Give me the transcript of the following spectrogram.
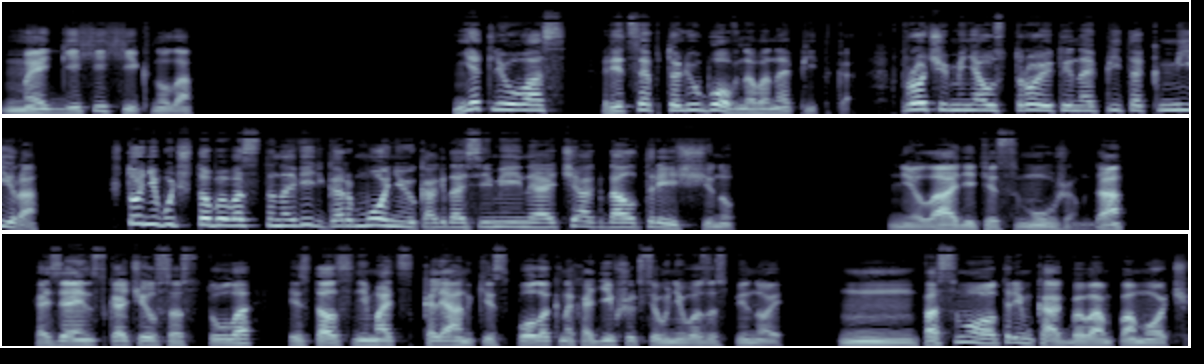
Мэгги хихикнула. Нет ли у вас рецепта любовного напитка? Впрочем, меня устроит и напиток мира. Что-нибудь, чтобы восстановить гармонию, когда семейный очаг дал трещину. Не ладите с мужем, да? Хозяин вскочил со стула и стал снимать склянки с полок, находившихся у него за спиной. «Ммм, посмотрим, как бы вам помочь».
